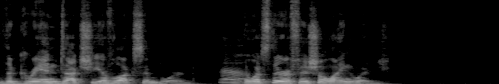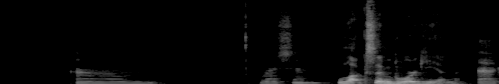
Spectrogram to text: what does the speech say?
The Grand Duchy of Luxembourg. And Oh, what's their official language? Russian. Luxembourgian, Okay.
